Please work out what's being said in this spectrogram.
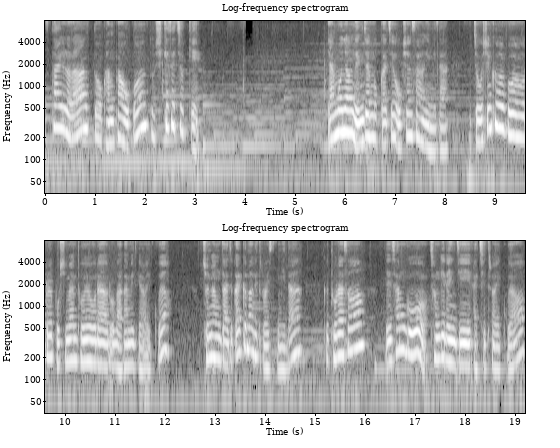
스타일러랑 또 광파 오븐, 또 식기세척기, 양문형 냉장고까지 옵션 사항입니다. 이쪽 싱크볼을 보시면 도요라로 마감이 되어 있고요. 조명도 아주 깔끔하게 들어 있습니다. 그 돌아서 3구 전기레인지 같이 들어 있고요.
